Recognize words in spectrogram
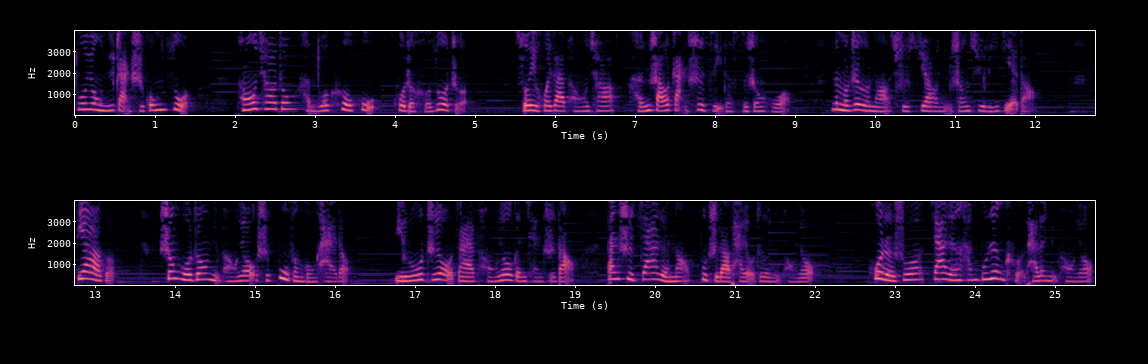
多用于展示工作，朋友圈中很多客户或者合作者，所以会在朋友圈很少展示自己的私生活。那么这个呢是需要女生去理解的。第二个，生活中女朋友是部分公开的，比如只有在朋友跟前知道，但是家人呢不知道他有这个女朋友，或者说家人还不认可他的女朋友。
